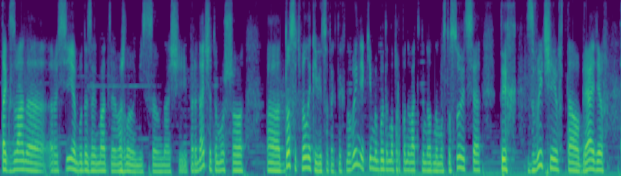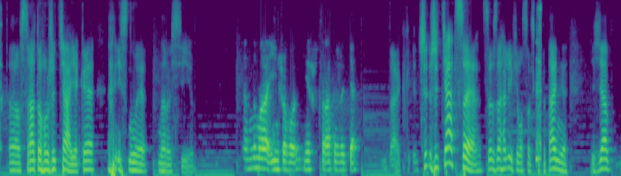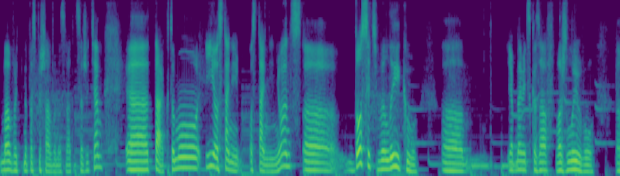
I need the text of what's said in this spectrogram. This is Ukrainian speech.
так звана Росія буде займати важливе місце в нашій передачі, тому що досить великий відсоток тих новин, які ми будемо пропонувати один одному, стосуються тих звичаїв та обрядів всратого життя, яке існує на Росії. Там нема іншого, ніж втрати життя. Так, Ч- життя це це взагалі філософське питання. Я, мабуть, не поспішав би назвати це життям. Е, Так, тому і останній останній нюанс. Е, Досить велику, е, я б навіть сказав, важливу, е,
